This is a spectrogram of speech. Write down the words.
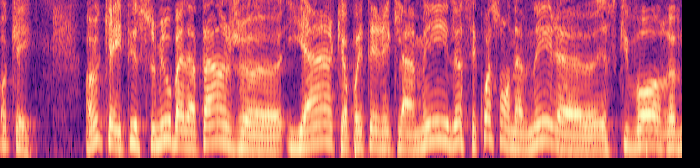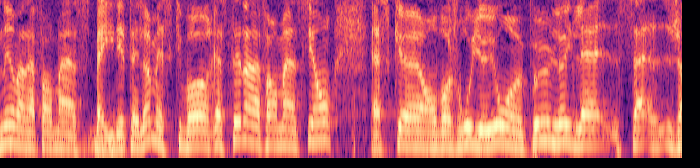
OK. Un qui a été soumis au balotage euh, hier, qui n'a pas été réclamé. Là, c'est quoi son avenir? Euh, est-ce qu'il va revenir dans la formation? Ben, il était là, mais est-ce qu'il va rester dans la formation? Est-ce qu'on va jouer au yo-yo un peu? Là, il je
